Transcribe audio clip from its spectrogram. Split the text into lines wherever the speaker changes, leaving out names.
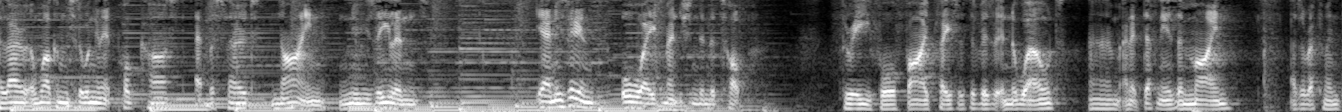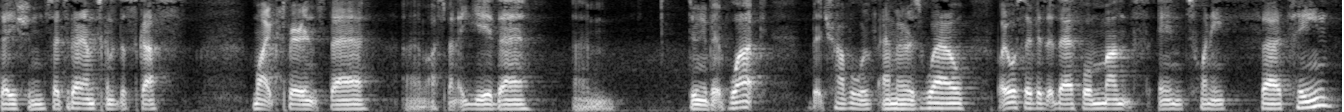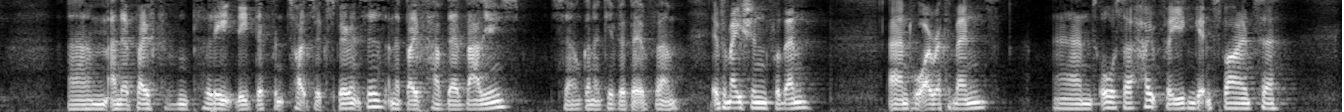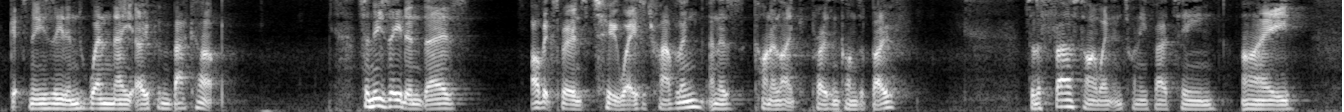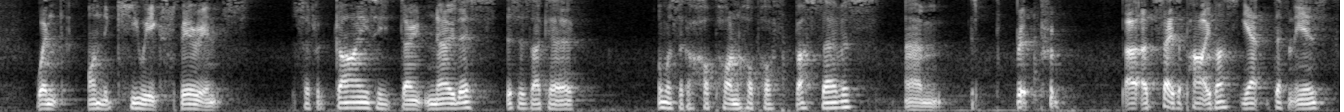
Hello and welcome to the Winging It podcast, episode 9 New Zealand. Yeah, New Zealand's always mentioned in the top three, four, five places to visit in the world, um, and it definitely is in mine as a recommendation. So today I'm just going to discuss my experience there. Um, I spent a year there um, doing a bit of work, a bit of travel with Emma as well, but I also visited there for a month in 2013. Um, and they're both completely different types of experiences, and they both have their values. So I'm going to give a bit of um, information for them and what I recommend, and also hopefully you can get inspired to get to New Zealand when they open back up. So New Zealand, there's I've experienced two ways of travelling, and there's kind of like pros and cons of both. So the first time I went in 2013, I went on the Kiwi experience so for guys who don't know this, this is like a almost like a hop on hop off bus service. Um, it's I'd say it's a party bus. Yeah, definitely is.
